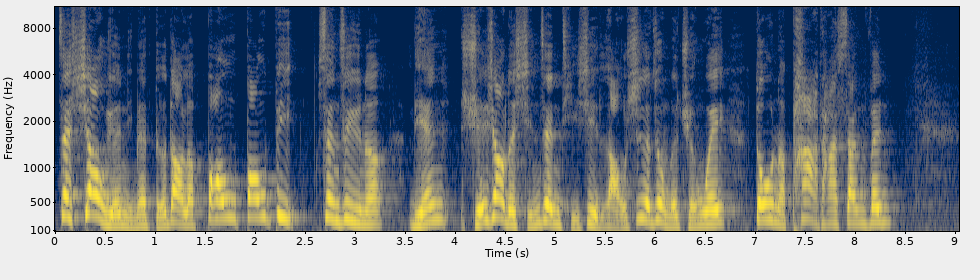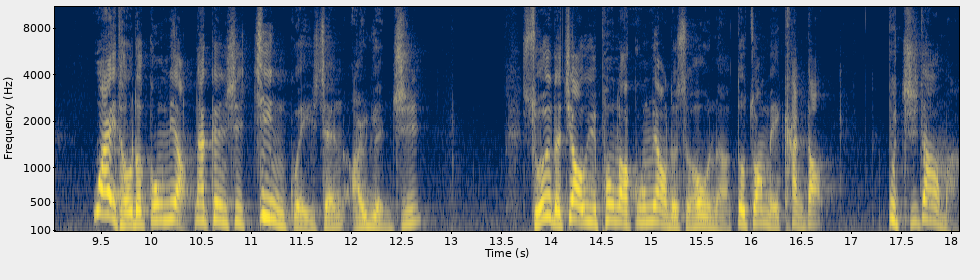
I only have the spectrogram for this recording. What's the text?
在校园里面得到了包包庇，甚至于呢，连学校的行政体系、老师的这种的权威都呢怕他三分。外头的宫庙，那更是敬鬼神而远之。所有的教育碰到宫庙的时候呢，都装没看到，不知道嘛？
